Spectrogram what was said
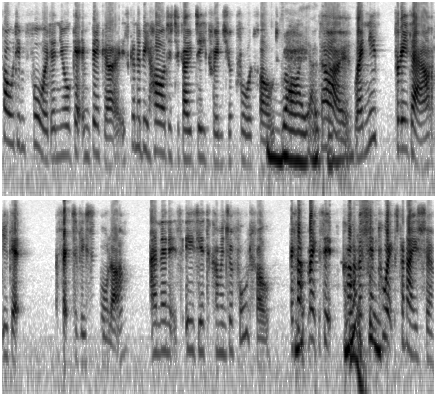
folding forward and you're getting bigger, it's going to be harder to go deeper into your forward fold. Right. Okay. So when you breathe out, you get effectively smaller, and then it's easier to come into a forward fold. If that makes it kind of a simple explanation.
